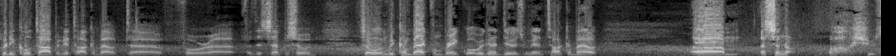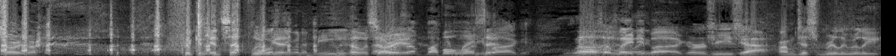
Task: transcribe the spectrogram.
pretty cool topic to talk about uh, for uh, for this episode. So when we come back from break, what we're going to do is we're going to talk about um, a scenario. Oh shoot! Sorry, sorry. Freaking insect flu. That wasn't again. even a bee. Oh, sorry. That was a fucking what was it? ladybug. Uh, was a ladybug or Jeez. yeah. I'm just really, really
